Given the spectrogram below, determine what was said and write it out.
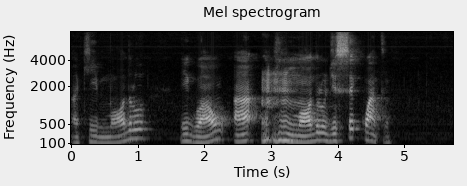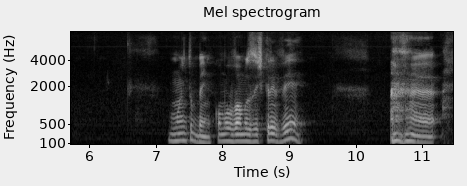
aqui módulo, igual a módulo de C4. Muito bem, como vamos escrever?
